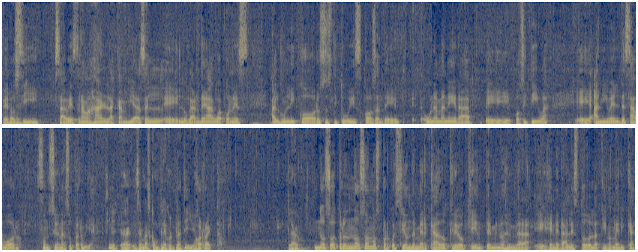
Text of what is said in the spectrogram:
Pero si sabes trabajarla, cambias el en lugar de agua, pones algún licor o sustituís cosas de una manera eh, positiva, eh, a nivel de sabor, funciona súper bien. Sí, es más complejo el platillo. Correcto. Claro. Nosotros no somos por cuestión de mercado, creo que en términos genera- eh, generales todo Latinoamérica,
